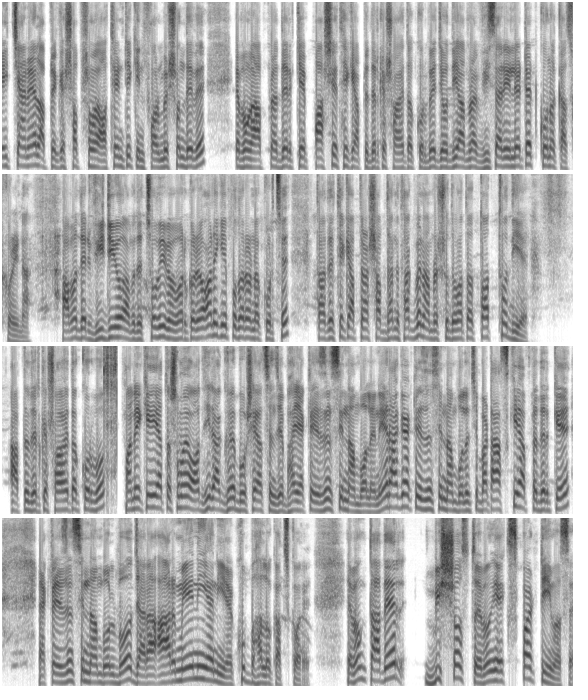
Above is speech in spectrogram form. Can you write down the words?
এই চ্যানেল আপনাকে সবসময় অথেন্টিক ইনফরমেশন দেবে এবং আপনাদেরকে পাশে থেকে আপনাদেরকে সহায়তা করবে। যদি আমরা ভিসা রিলেটেড কোনো কাজ করি না, আমাদের ভিডিও আমাদের ছবি ব্যবহার করে অনেকেই প্রতারণা করছে। তাদের থেকে আপনারা সাবধানে থাকবেন। আমরা শুধুমাত্র তথ্য দিয়ে আপনাদেরকে সহায়তা করব। অনেকেই এত সময় অধীর আগ্রহে বসে আছেন যে, ভাই, একটা এজেন্সির নাম বলেন। এর আগে একটা এজেন্সির নাম বলেছি বাট আজকে আপনাদেরকে একটা এজেন্সির নাম বলব যারা আর্মেনিয়া নিয়ে খুব ভালো কাজ করে এবং তাদের বিশ্বস্ত এবং এক্সপার্ট টিম আছে।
